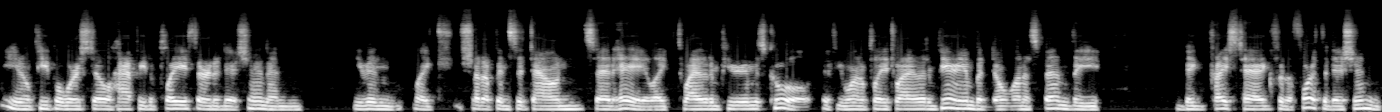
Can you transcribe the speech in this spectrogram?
you know, people were still happy to play third edition and even like shut up and sit down said, hey, like Twilight Imperium is cool. If you want to play Twilight Imperium but don't want to spend the big price tag for the fourth edition,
